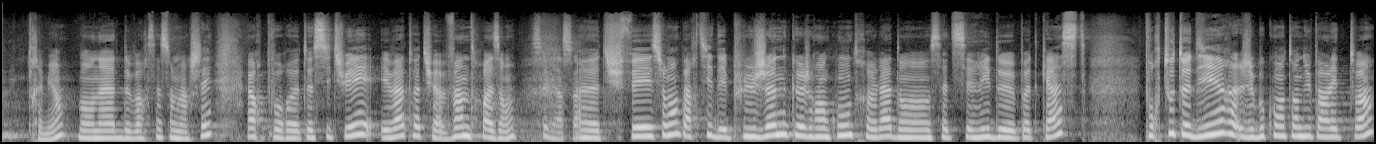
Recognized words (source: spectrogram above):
très bien. Bon, on a hâte de voir ça sur le marché. Alors pour euh, te situer, Eva, toi tu as 23 ans. C'est bien ça. Euh, tu fais sûrement partie des plus jeunes que je rencontre là dans cette série de podcasts. Pour tout te dire, j'ai beaucoup entendu parler de toi.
